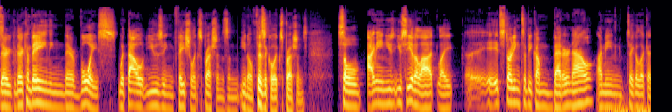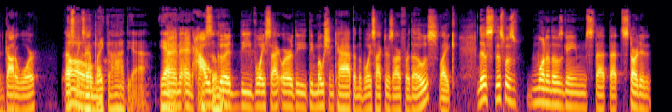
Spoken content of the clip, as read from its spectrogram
they're they're conveying their voice without using facial expressions and you know physical expressions. So I mean, you you see it a lot. Like uh, it's starting to become better now. I mean, take a look at God of War as oh, an example. Oh my god, yeah. Yeah, and and how absolutely. good the voice act or the the motion cap and the voice actors are for those. Like this this was one of those games that that started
